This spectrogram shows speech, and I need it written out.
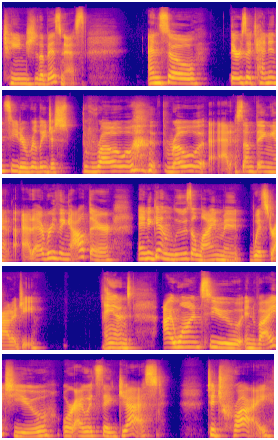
change the business? And so there's a tendency to really just throw throw at something at, at everything out there and again lose alignment with strategy. And i want to invite you or i would suggest to try.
